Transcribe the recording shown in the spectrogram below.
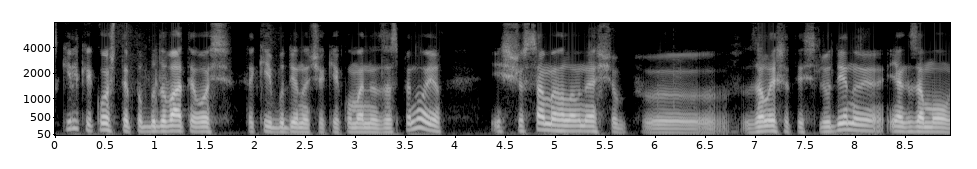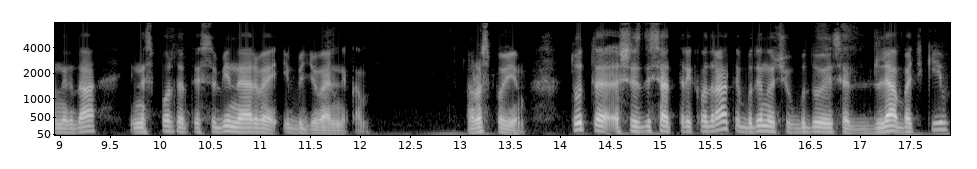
Скільки коштує побудувати ось такий будиночок, як у мене за спиною? І що саме головне, щоб е, залишитись людиною як замовник, да, і не спортити собі нерви і будівельникам. Розповім. Тут е, 63 квадрати, будиночок будується для батьків,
